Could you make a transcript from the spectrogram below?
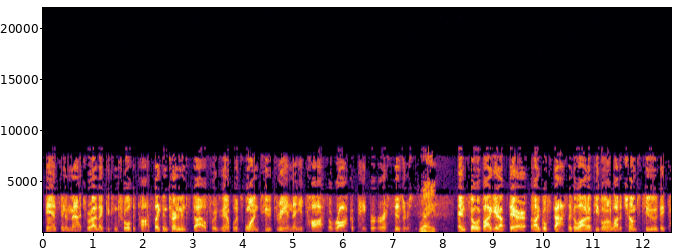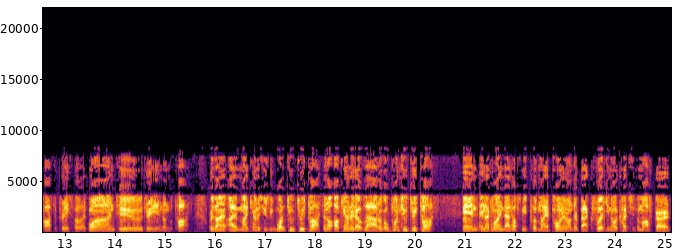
stance in a match where I like to control the toss. Like in tournament style, for example, it's one, two, three, and then you toss a rock, a paper, or a scissors. Right. And so if I get up there, I go fast. Like a lot of people and a lot of chumps too, they toss it pretty slow, like one, two, three, and then they'll toss. Whereas I, I my count is usually one, two, three, toss, and I'll, I'll count it out loud. I'll go one, two, three, toss, and and I find that helps me put my opponent on their back foot. You know, it catches them off guard.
